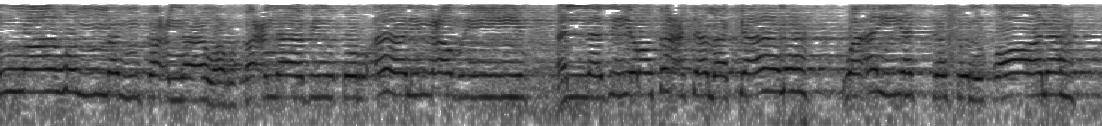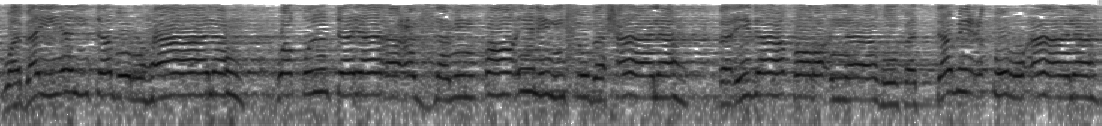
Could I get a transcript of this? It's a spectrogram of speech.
اللهم انفعنا وارفعنا بالقرآن العظيم الذي رفعت مكانه وأيدت سلطانه وبينت برهانه وقلت يا أعز من قائل سبحانه فإذا قرأناه فاتبع قرآنه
